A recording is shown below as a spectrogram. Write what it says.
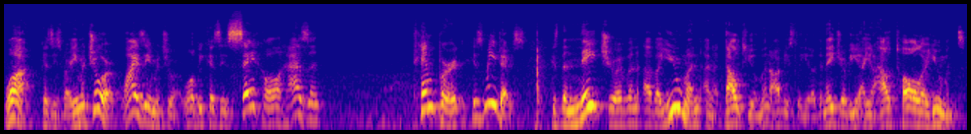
Why? Because he's very immature. Why is he immature? Well, because his seichel hasn't tempered his midas. Because the nature of, an, of a human, an adult human, obviously, you know, the nature of, you know, how tall are humans?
